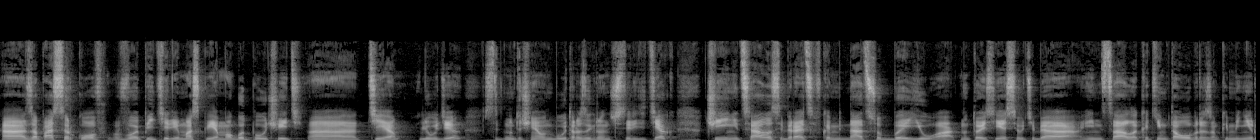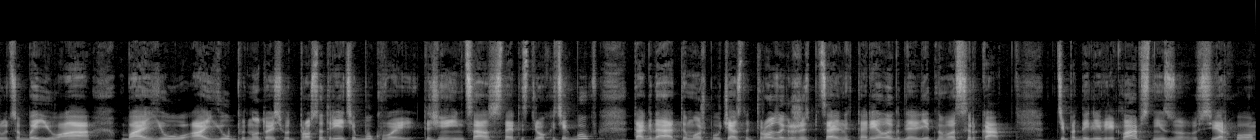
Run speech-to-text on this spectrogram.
А, запас сырков в Питере и Москве могут получить а, те люди, ну, точнее, он будет разыгран среди тех, чьи инициалы собираются в комбинацию BUA. Ну, то есть, если у тебя инициалы каким-то образом комбинируются BUA, BAU, AUB, ну, то есть, вот просто третьи буквы, точнее, инициалы потенциал состоит из трех этих букв, тогда ты можешь поучаствовать в розыгрыше специальных тарелок для элитного сырка. Типа Delivery Club, снизу, сверху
